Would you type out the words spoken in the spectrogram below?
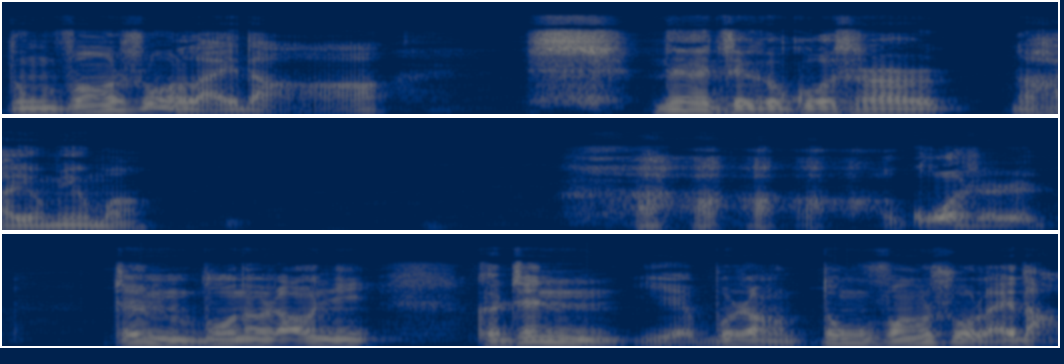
东方朔来打，那这个郭三儿那还有命吗？哈哈哈哈！郭大人，朕不能饶你，可朕也不让东方朔来打。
